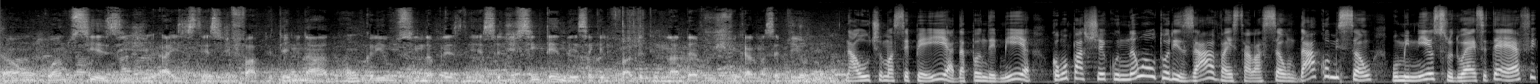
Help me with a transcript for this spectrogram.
Então, quando se exige a existência de fato determinado, um crio sim da presidência de se entender se aquele fato determinado deve justificar uma CPI ou não. Na última CPI, a da pandemia, como Pacheco não autorizava a instalação da comissão, o ministro do STF,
